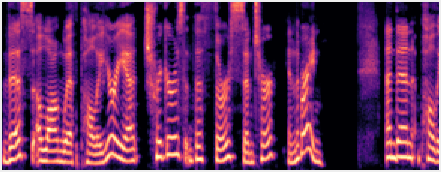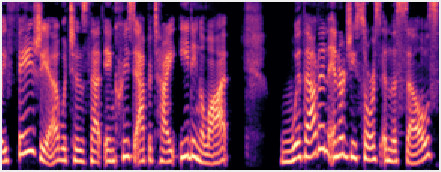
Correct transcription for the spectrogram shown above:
This, along with polyuria, triggers the thirst center in the brain. And then polyphagia, which is that increased appetite, eating a lot, Without an energy source in the cells,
